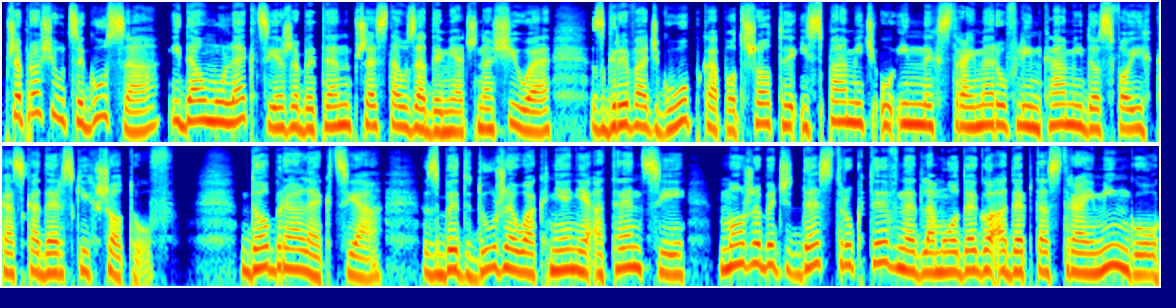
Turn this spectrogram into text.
przeprosił Cygusa i dał mu lekcję, żeby ten przestał zadymiać na siłę, zgrywać głupka pod szoty i spamić u innych streamerów linkami do swoich kaskaderskich shotów. Dobra lekcja. Zbyt duże łaknienie atencji może być destruktywne dla młodego adepta streamingu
